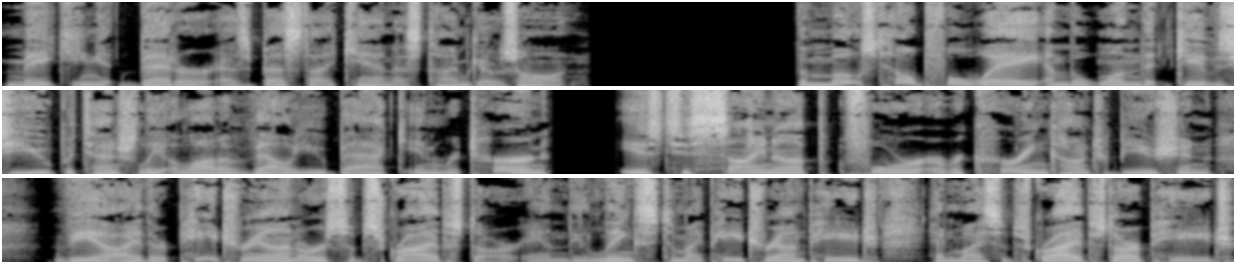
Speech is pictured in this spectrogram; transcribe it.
making it better as best I can as time goes on. The most helpful way and the one that gives you potentially a lot of value back in return is to sign up for a recurring contribution via either Patreon or Subscribestar, and the links to my Patreon page and my Subscribestar page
